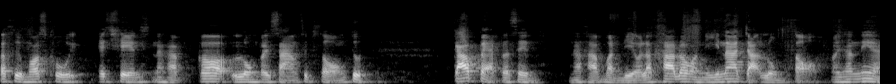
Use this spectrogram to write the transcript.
ก็คือ Moscow Exchange นะครับ ก็ลงไปสามสิบสองจุดเก้าแปดเปอร์เซ็นตนะครับ วันเดียวและคาดว่าวันนี้น่าจะลงต่อ เพราะฉะนั้นเนี่ย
